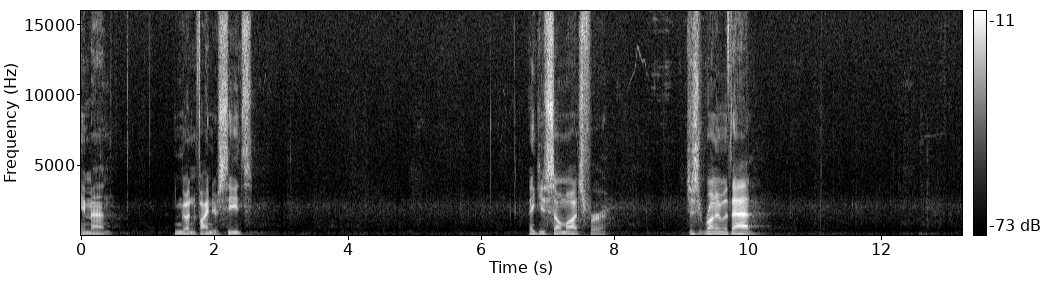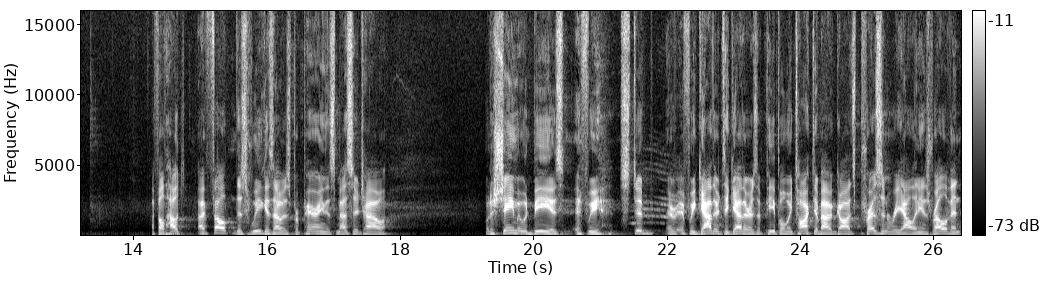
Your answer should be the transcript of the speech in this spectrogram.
Amen. You can go ahead and find your seats. Thank you so much for just running with that. I felt how I felt this week as I was preparing this message how what a shame it would be is if we stood if we gathered together as a people and we talked about God's present reality his relevant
